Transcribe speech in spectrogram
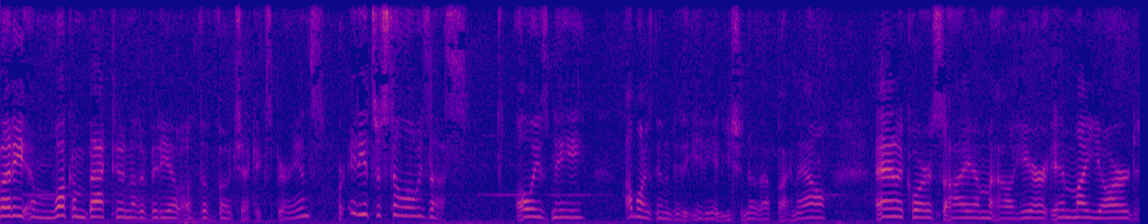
Everybody, and welcome back to another video of the Vochek experience, where idiots are still always us. Always me. I'm always going to be the idiot. You should know that by now. And of course, I am out here in my yard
